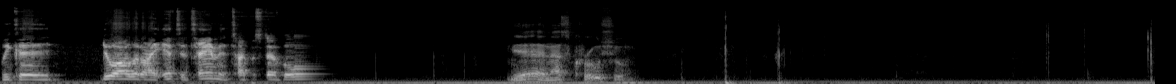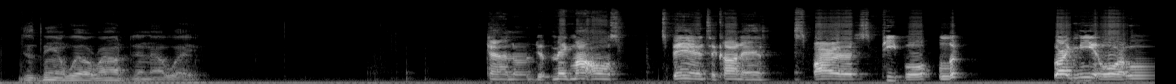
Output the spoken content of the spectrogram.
we could do all of like entertainment type of stuff. But yeah, and that's crucial. Just being well rounded in that way. Kind of make my own spin to kind of inspire people who look like me or who,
